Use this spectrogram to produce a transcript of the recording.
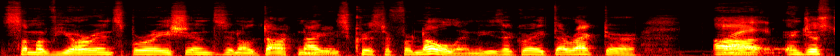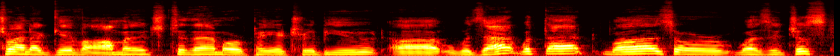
some of your inspirations? You know, Dark Knight mm-hmm. is Christopher Nolan, he's a great director uh, right. and just trying to give homage to them or pay a tribute. Uh, was that what that was, or was it just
